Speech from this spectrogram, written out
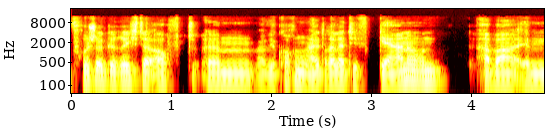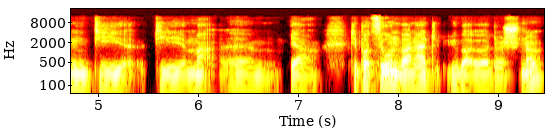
frische Gerichte. Oft, ähm, wir kochen halt relativ gerne und aber ähm, die, die, ähm, ja, die Portionen waren halt überirdisch. Ne?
